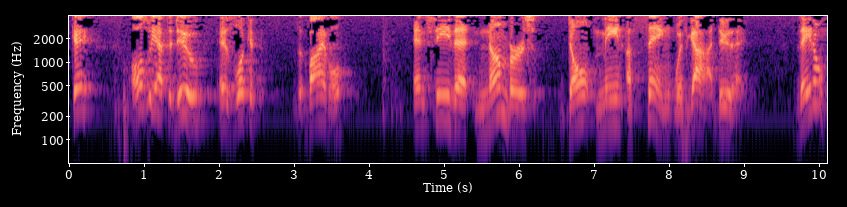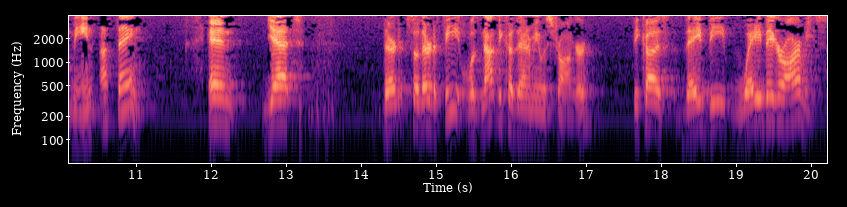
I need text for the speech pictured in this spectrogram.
Okay? All we have to do is look at the Bible and see that numbers don't mean a thing with God, do they? They don't mean a thing. And yet, their, so their defeat was not because the enemy was stronger, because they beat way bigger armies.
